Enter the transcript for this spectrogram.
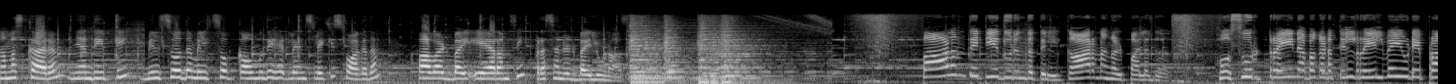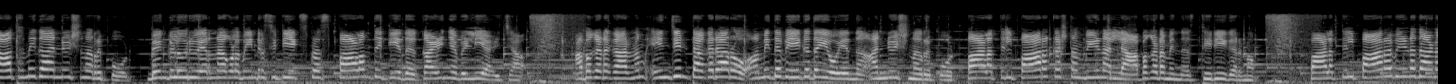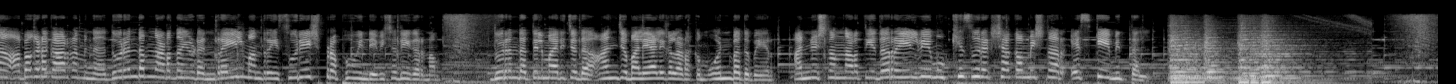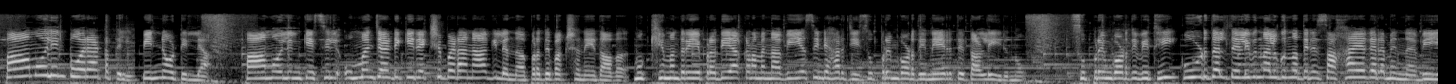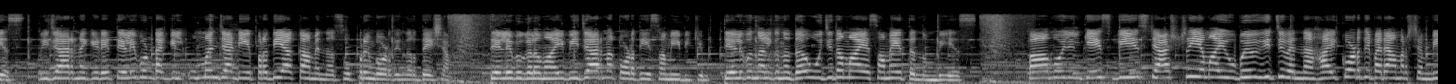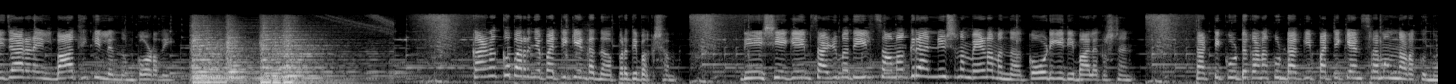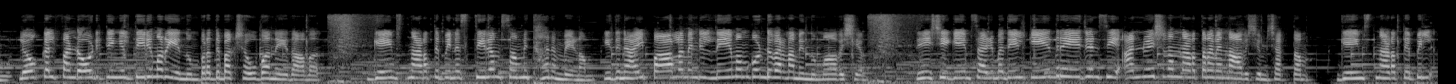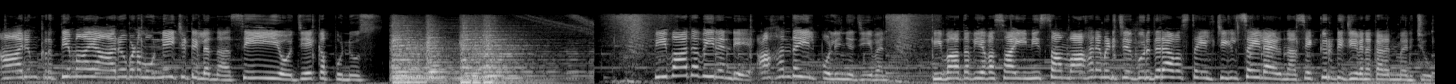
നമസ്കാരം. ഞാൻ ദീപ്തി. മിൽസോ ദ മിൽസ് ഓഫ് കൗമുദി ഹെഡ്ലൈൻസിലേക്ക് സ്വാഗതം. Powered by A R M C presented by Lunars പാളം തെറ്റിയ ദുരന്തത്തിൽ കാരണങ്ങൾ പലത്. ഹൊസൂർ ട്രെയിൻ അപകടത്തിൽ റെയിൽവേയുടെ പ്രാഥമിക അന്വേഷണ report. Bengaluru Ernakulam intercity express പാളം തെറ്റിയത് കഴിഞ്ഞ വെള്ളിയാഴ്ച. അപകട കാരണം എഞ്ചിൻ തകരാറോ അമിത വേഗതയോ എന്ന് അന്വേഷണ റിപ്പോർട്ട്. പാളത്തിൽ പാറക്കഷ്ണം വീണല്ല അപകടമെന്ന് സ്ഥിരീകരണം. പാളത്തിൽ പാറ വീണതാണ് അപകട കാരണമെന്ന് ദുരന്തം നടന്നയുടൻ റെയിൽ മന്ത്രി സുരേഷ് പ്രഭുവിന്റെ വിശദീകരണം. ദുരന്തത്തിൽ മരിച്ചത് അഞ്ച് മലയാളികളടക്കം ഒൻപത് പേർ. അന്വേഷണം നടത്തിയത് റെയിൽവേ മുഖ്യ സുരക്ഷാ commissioner S K Mittal. Palmolein പോരാട്ടത്തിൽ പിന്നോട്ടില്ല. പാമോലിൻ കേസിൽ ഉമ്മൻചാണ്ടിക്ക് രക്ഷപ്പെടാനാകില്ലെന്ന് പ്രതിപക്ഷ നേതാവ്. മുഖ്യമന്ത്രിയെ പ്രതിയാക്കണമെന്ന വി എസിന്റെ ഹർജി സുപ്രീംകോടതി നേരത്തെ തള്ളിയിരുന്നു. സുപ്രീംകോടതി വിധി കൂടുതൽ തെളിവ് നൽകുന്നതിന് സഹായകരമെന്ന് വി എസ്. വിചാരണയ്ക്കിടെ തെളിവുണ്ടെങ്കിൽ ഉമ്മൻചാണ്ടിയെ പ്രതിയാക്കാമെന്ന് സുപ്രീംകോടതി നിർദ്ദേശം. തെളിവുകളുമായി വിചാരണ കോടതിയെ സമീപിക്കും. തെളിവ് നൽകുന്നത് ഉചിതമായ സമയത്തെന്നും V S. Palmolein case V S രാഷ്ട്രീയമായി ഉപയോഗിച്ചുവെന്ന ഹൈക്കോടതി പരാമർശം വിചാരണയിൽ ബാധിക്കില്ലെന്നും കോടതി. കണക്കു പറഞ്ഞ് പറ്റിക്കേണ്ടെന്ന് പ്രതിപക്ഷം. ദേശീയ ഗെയിംസ് അഴിമതിയിൽ സമഗ്ര അന്വേഷണം വേണമെന്ന് കോടിയേരി ബാലകൃഷ്ണൻ. തട്ടിക്കൂട്ട് കണക്കുണ്ടാക്കി പറ്റിക്കാൻ ശ്രമം നടക്കുന്നു. ലോക്കൽ ഫണ്ട് ഓഡിറ്റിംഗിൽ തിരിമറിയെന്നും പ്രതിപക്ഷ ഉപനേതാവ്. ഗെയിംസ് നടത്തിപ്പിന് സ്ഥിരം സംവിധാനം വേണം. ഇതിനായി പാർലമെന്റിൽ നിയമം കൊണ്ടുവരണമെന്നും ആവശ്യം. ദേശീയ ഗെയിംസ് അഴിമതിയിൽ കേന്ദ്ര ഏജൻസി അന്വേഷണം നടത്തണമെന്ന ആവശ്യം ശക്തം. ഗെയിംസ് നടത്തിപ്പിൽ ആരും കൃത്യമായ ആരോപണം ഉന്നയിച്ചിട്ടില്ലെന്ന് സിഇഒ ജേക്കബ് പുന്നൂസ്. വിവാദ വീരന്റെ അഹന്തയിൽ പൊലിഞ്ഞ ജീവൻ. വിവാദ വ്യവസായി നിസാം വാഹനമിടിച്ച് ഗുരുതരാവസ്ഥയിൽ ചികിത്സയിലായിരുന്ന സെക്യൂരിറ്റി ജീവനക്കാരൻ മരിച്ചു.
